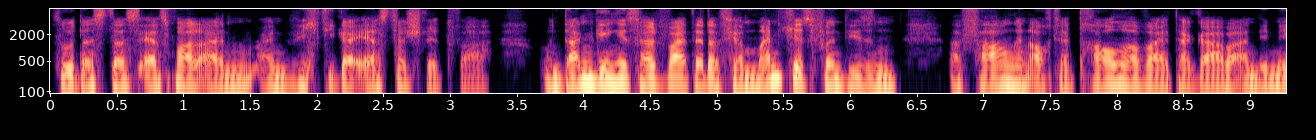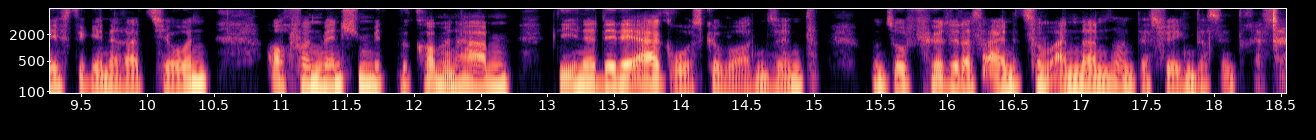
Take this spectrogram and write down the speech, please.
so dass das erstmal ein, ein wichtiger erster Schritt war. Und dann ging es halt weiter, dass wir manches von diesen Erfahrungen, auch der Traumaweitergabe an die nächste Generation, auch von Menschen mitbekommen haben, die in der DDR groß geworden sind. Und so führte das eine zum anderen und deswegen das Interesse.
